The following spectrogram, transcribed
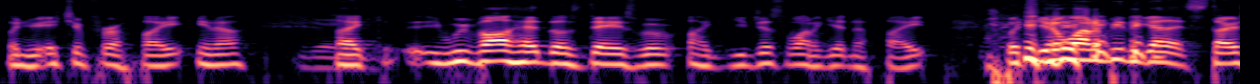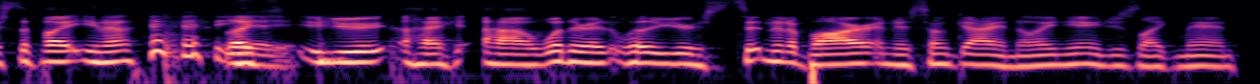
when you're itching for a fight. You know, like we've all had those days where like you just want to get in a fight, but you don't want to be the guy that starts the fight. You know, like yeah. you're like, uh, whether whether you're sitting in a bar and there's some guy annoying you and you're just like, man,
